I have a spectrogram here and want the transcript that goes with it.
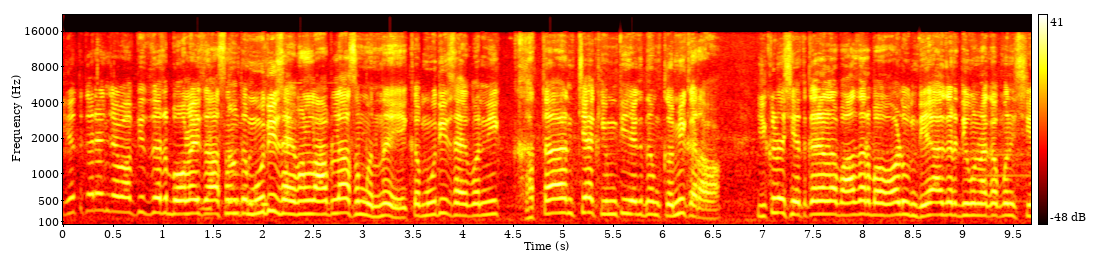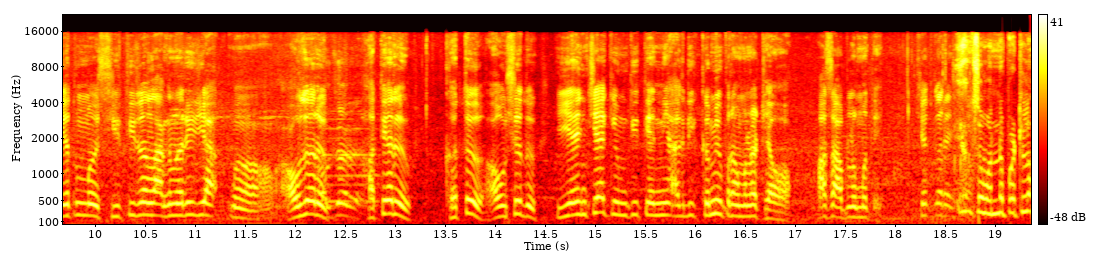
शेतकऱ्यांच्या बाबतीत जर बोलायचं असेल तर मोदी साहेबांना आपलं असं म्हणणं आहे का मोदी साहेबांनी खतांच्या किमती एकदम कमी करावा. इकडे शेतकऱ्याला बाजारभाव वाढून द्या अगर देऊ नका पण शेत शेतीला लागणारी जी अवजारं हत्यारं खतं औषधं यांच्या किमती त्यांनी अगदी कमी प्रमाणात ठेवावा असं आपलं मत आहे. शेतकऱ्यांचं यांचं म्हणणं पटलं?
